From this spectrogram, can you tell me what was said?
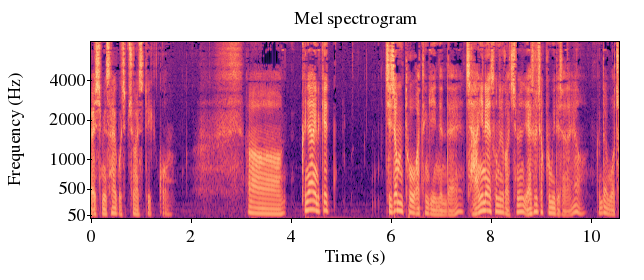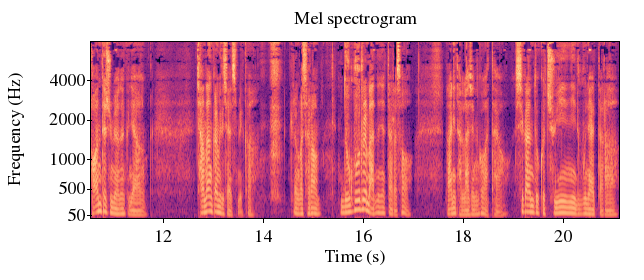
열심히 살고 집중할 수도 있고. 어, 그냥 이렇게 지점토 같은 게 있는데 장인의 손을 거치면 예술 작품이 되잖아요. 근데 뭐 저한테 주면은 그냥 장난감이 되지 않습니까? 그런 것처럼 누구를 만느냐에 따라서 많이 달라지는 것 같아요. 시간도 그 주인이 누구냐에 따라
